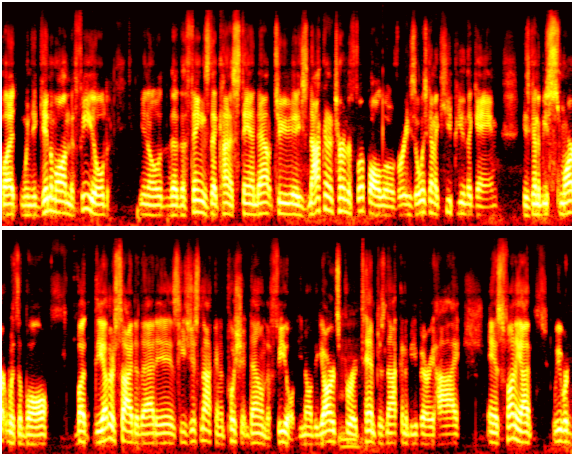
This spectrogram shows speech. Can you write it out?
But when you get him on the field, you know the the things that kind of stand out to you. He's not going to turn the football over. He's always going to keep you in the game. He's going to be smart with the ball. But the other side of that is he's just not going to push it down the field. You know, the yards per mm-hmm. attempt is not going to be very high. And it's funny, I we were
